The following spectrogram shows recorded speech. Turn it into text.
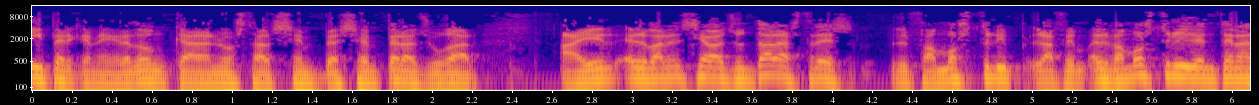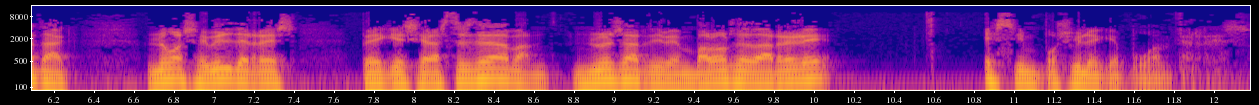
i perquè Negredo encara no està al 100% per a jugar. Ahir el València va juntar les 3, el famós, trip, la, el famós trident en atac. No va servir de res, perquè si a les 3 de davant no els arriben valors de darrere, és impossible que puguen fer res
